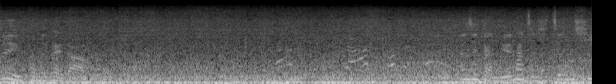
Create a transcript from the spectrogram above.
这里喷的太大了，但是感觉它只是蒸汽。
